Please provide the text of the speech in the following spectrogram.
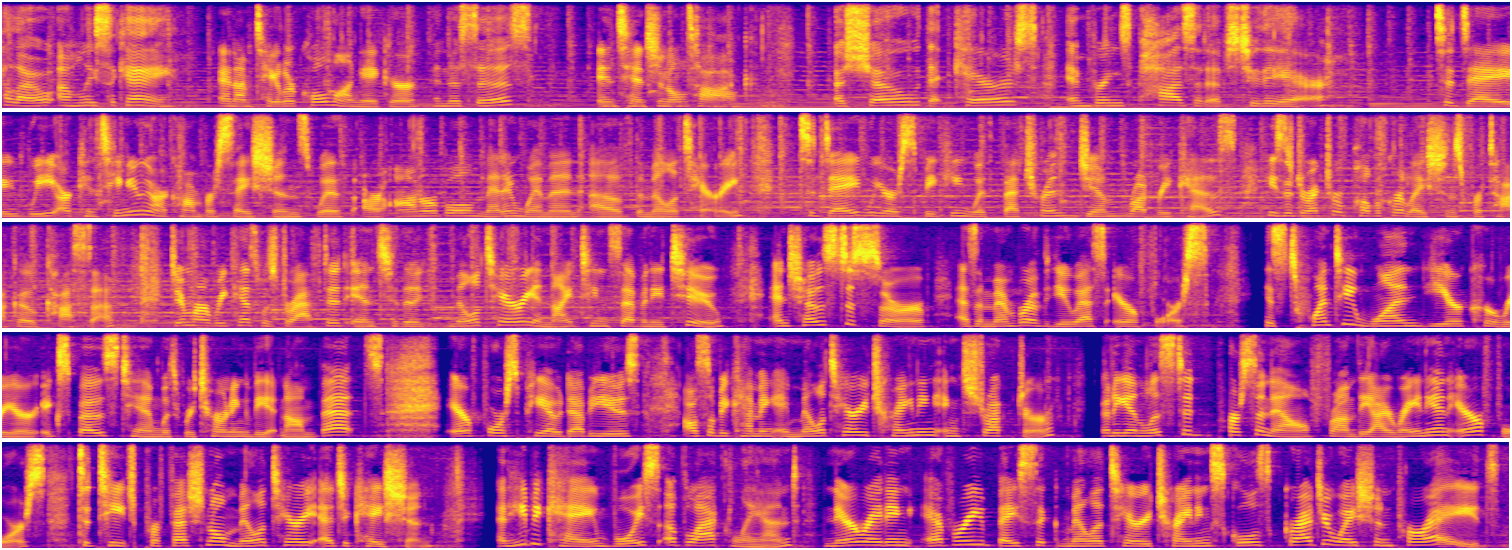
Hello, I'm Lisa Kay. And I'm Taylor Cole Longacre. And this is Intentional Talk, a show that cares and brings positives to the air. Today, we are continuing our conversations with our honorable men and women of the military. Today, we are speaking with veteran Jim Rodriguez. He's the Director of Public Relations for Taco Casa. Jim Rodriguez was drafted into the military in 1972 and chose to serve as a member of the U.S. Air Force. His 21 year career exposed him with returning Vietnam vets, Air Force POWs, also becoming a military training instructor. And he enlisted personnel from the Iranian Air Force to teach professional military education and he became voice of Lackland, narrating every basic military training school's graduation parades.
